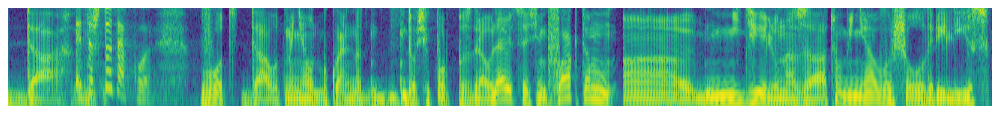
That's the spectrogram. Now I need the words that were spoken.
Да. Это что такое? Вот, да, вот меня вот буквально до сих пор поздравляют с этим фактом. А, неделю назад у меня вышел релиз.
